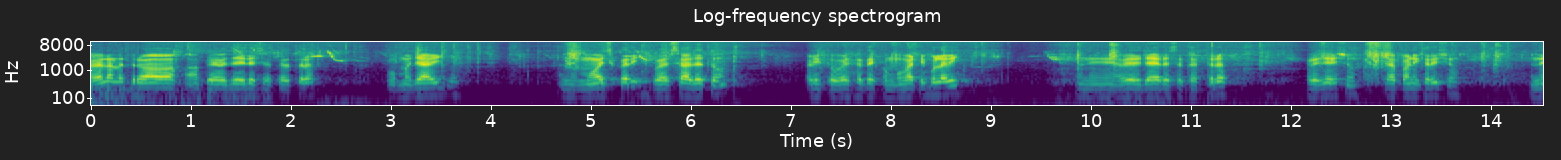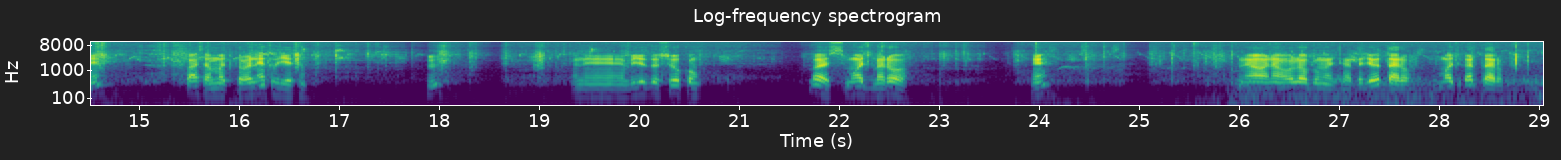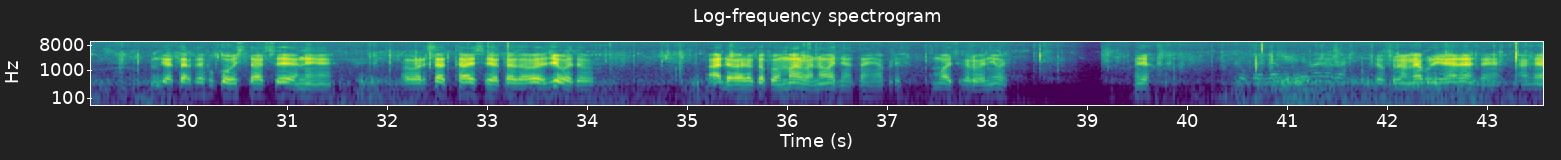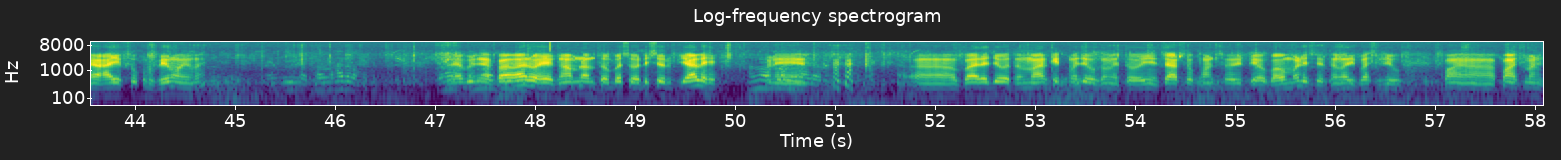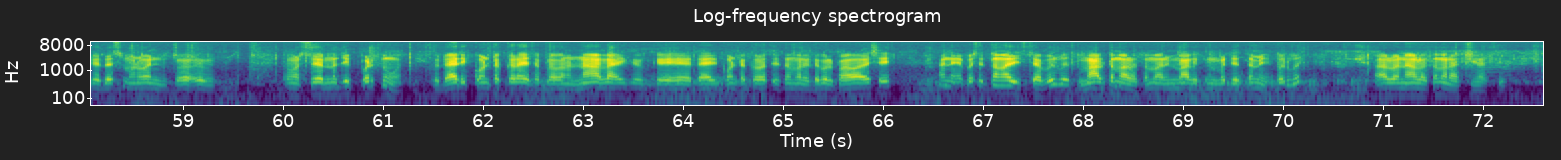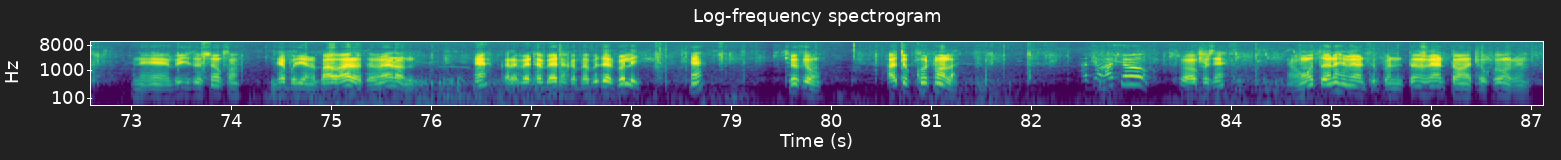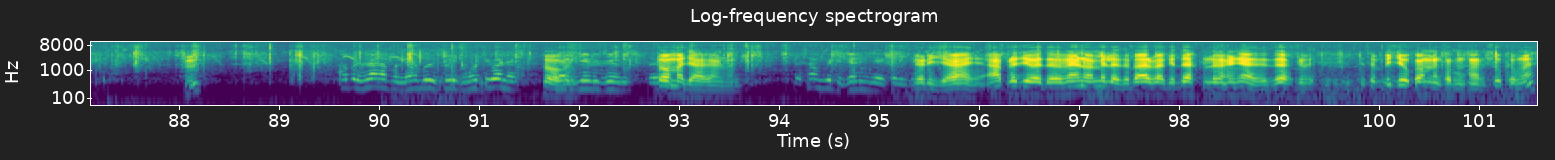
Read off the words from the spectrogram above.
Hello મિત્રો આપણે જઈ રહ્યા છીએ બહુ મજા આવી ગઈ. અને મોજ કરી, વરસાદ હતો. ઘડીક વરસાદે કંગવાટી બોલાવી. અને હવે જઈ રહ્યા છે ઘર તરફ ઘરે જઈશું, ચા પાણી કરીશું અને પાછા મત કરવા નીકળી જઈશું? અને બીજું તો શું કહું? બસ, મોજમાં રહો. હે? અને આવા નવા વ્લોગમાં સાથે જોતા રહો, મોજ કરતા રહો. કે અત્યારે સૂકો વિસ્તાર છે અને વરસાદ થાય છે, અત્યારે હવે જેવો તો આડા વાળા કપા મારવાના હોય જ્યાં ત્યાં આપણે મોજ કરવાની હોય. જો છોકરાને લાબડી વેણે છે, અને આ એક છોકરું ભેરો હોય. લાબડીના ભાવ સારો છે, ગામડામાં તો બસો અઢીસો રૂપિયા હાલે અને ભારે જુઓ તો માર્કેટમાં જુઓ ગમે તો અહીંયા ચારસો પાંચસો રૂપિયા ભાવ મળે છે. તમારી પાસે જેવું પાંચ મણ કે દસ મણ હોય ને તમારું શહેર નજીક પડતું હોય તો ડાયરેક્ટ કોન્ટેક્ટ કરાવી શકવાનો ના લાય કેમ કે ડાયરેક્ટ કોન્ટેક્ટ કરવાથી તમારે ડબલ ભાવ આવે છે. અને પછી તમારી ઈચ્છા બરાબર? માલ તમારો તમારી માલિકની મરજી તમે બરાબર? હાલો ને હાલો તમારા હાથની વાત છે. અને બીજું તો શું કહું? ઝેપરિયાનો ભાવ હારો તો વેણો. હે? ઘરે બેઠા બેઠા કરતા બજાર ભલી હે? શું કહું? સાચું ખોટું લા તો પછી હું તો નહીં વેણતો પણ તમે વેણતા હોય તો કહું એમ. આપણે વેણા પણ ને બધી મોટી હોય ને તો જેડી જેડી તો મજા આવે વેણવાની. જડી જાય. આપણે જેવા તો વેણવા મેલે તો બાર વાગે દસ કિલો વેણ્યા દસ કિલો. બીજું કામ કરવું સારું શું કહું હે?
